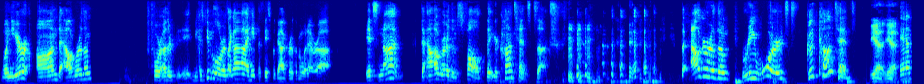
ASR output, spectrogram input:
when you're on the algorithm for other, because people are always like, "Oh, I hate the Facebook algorithm" or whatever. Uh, it's not the algorithm's fault that your content sucks. the algorithm rewards good content. Yeah, yeah. And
